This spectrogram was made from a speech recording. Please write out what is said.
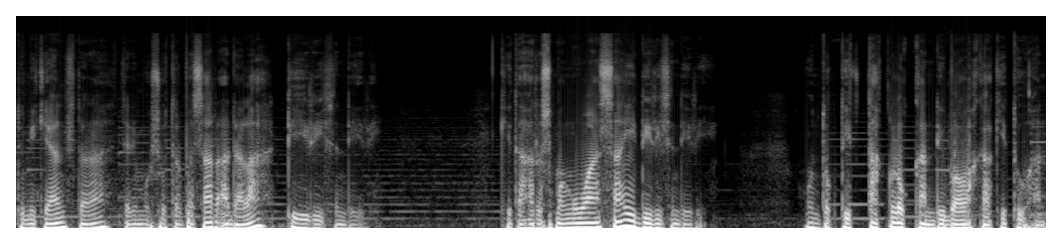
Demikian saudara, jadi musuh terbesar adalah diri sendiri. Kita harus menguasai diri sendiri untuk ditaklukkan di bawah kaki Tuhan.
